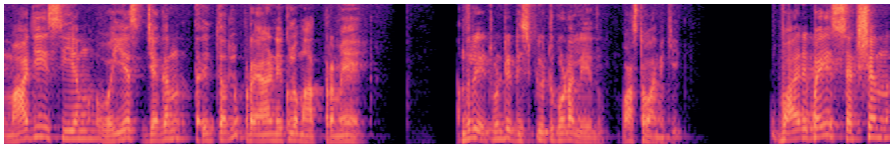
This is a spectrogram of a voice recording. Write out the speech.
మాజీ సీఎం వైఎస్ జగన్ తదితరులు ప్రయాణికులు మాత్రమే. అందులో ఎటువంటి డిస్ప్యూట్ కూడా లేదు వాస్తవానికి. వారిపై సెక్షన్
